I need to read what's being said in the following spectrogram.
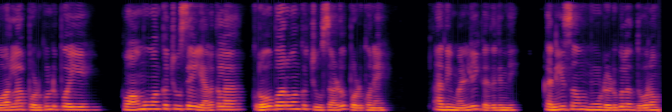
బోర్లా పడుకుండిపోయి పాము వంక చూసే ఎలకల క్రోబార్ వంక చూశాడు పడుకునే. అది మళ్ళీ కదిలింది. కనీసం మూడడుగుల దూరం.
